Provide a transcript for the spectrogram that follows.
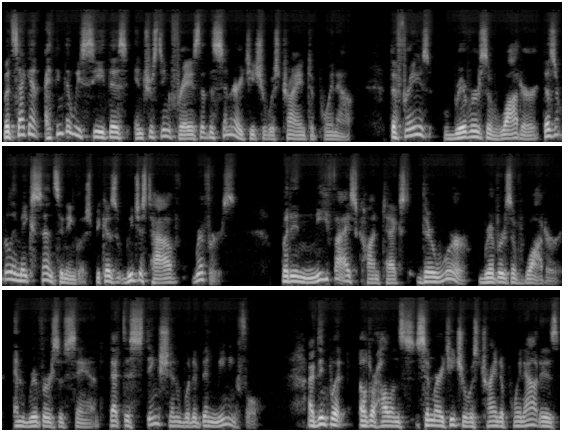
But second, I think that we see this interesting phrase that the seminary teacher was trying to point out. The phrase rivers of water doesn't really make sense in English because we just have rivers. But in Nephi's context, there were rivers of water and rivers of sand. That distinction would have been meaningful. I think what Elder Holland's seminary teacher was trying to point out is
